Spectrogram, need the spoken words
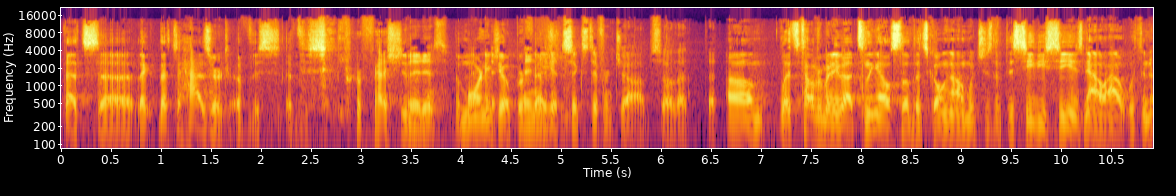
that's uh, like, that's a hazard of this of this profession. It is the morning show profession. and you get six different jobs. So that, that Um, let's tell everybody about something else, though, that's going on, which is that the CDC is now out with an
